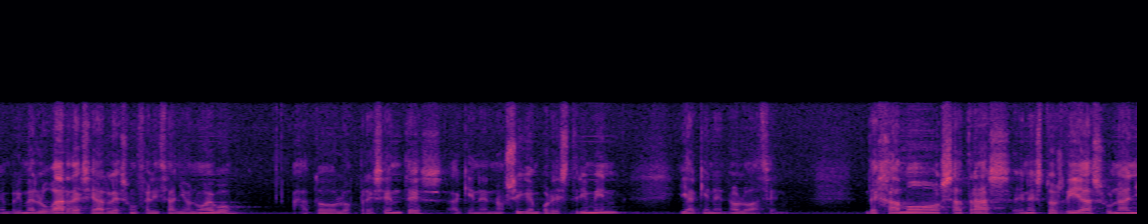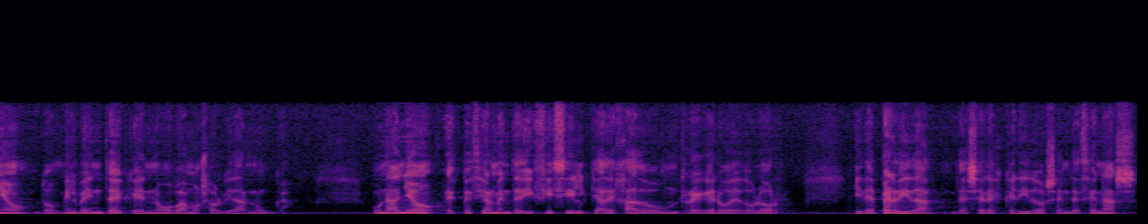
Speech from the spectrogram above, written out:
En primer lugar, desearles un feliz año nuevo a todos los presentes, a quienes nos siguen por streaming y a quienes no lo hacen. Dejamos atrás en estos días un año 2020 que no vamos a olvidar nunca. Un año especialmente difícil que ha dejado un reguero de dolor y de pérdida de seres queridos en decenas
